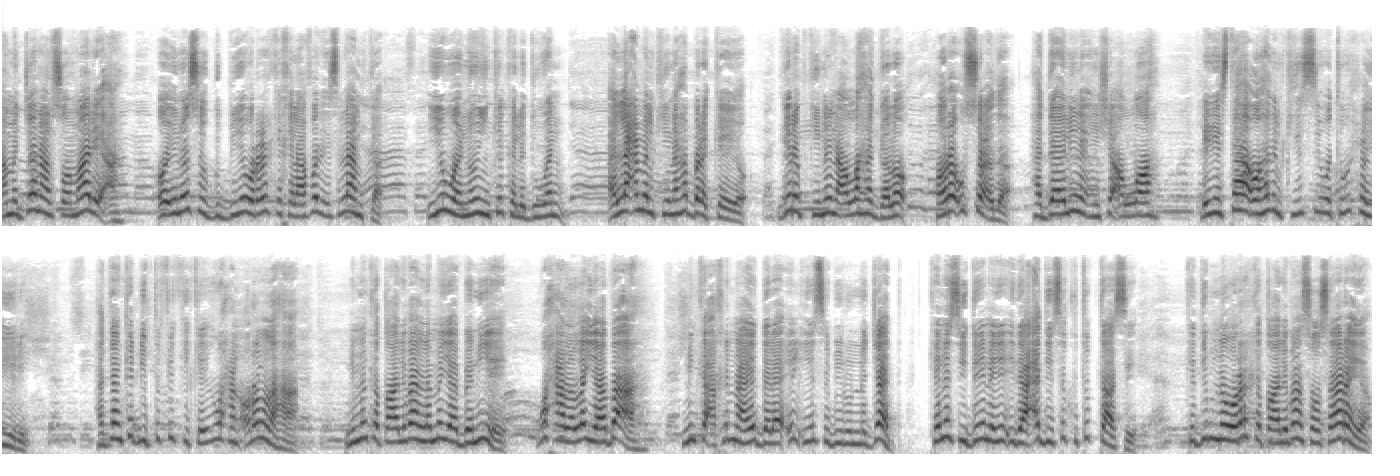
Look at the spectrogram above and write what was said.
ama janaal soomaali ah oo inoo soo gudbiyo wararka khilaafada islaamka iyo waanooyinka kala duwan. Alle camalkiina ha barakeeyo garabkiinnana allah ha galo. Hore u socda hadaalina insha allah. Dhegaystaha oo hadalkiisa sii wata wuxuu yidhi haddaan ka dhiibto fikirkayga waxaan odhan lahaa nimanka taalibaan lama yaabaniye waxaa lala yaaba ah. Ninka akhrinaya dalaa'il iyo sabiilunajaad kana sii daynaya idaacaddiisa kutubtaasi. Kadibna wararka taalibaan soo saaraya.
